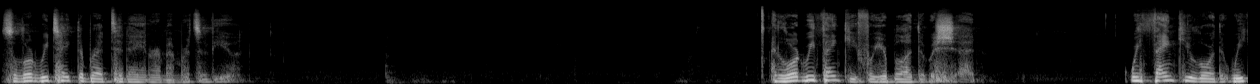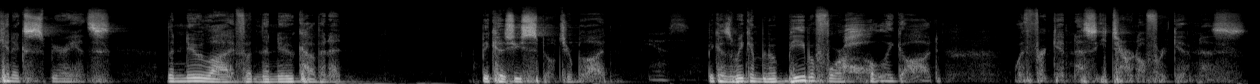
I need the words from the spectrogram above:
So, Lord, we take the bread today in remembrance of you. And Lord, we thank you for your blood that was shed. We thank you, Lord, that we can experience the new life and the new covenant because you spilt your blood. Yes. Because we can be before a holy God with forgiveness, eternal forgiveness,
